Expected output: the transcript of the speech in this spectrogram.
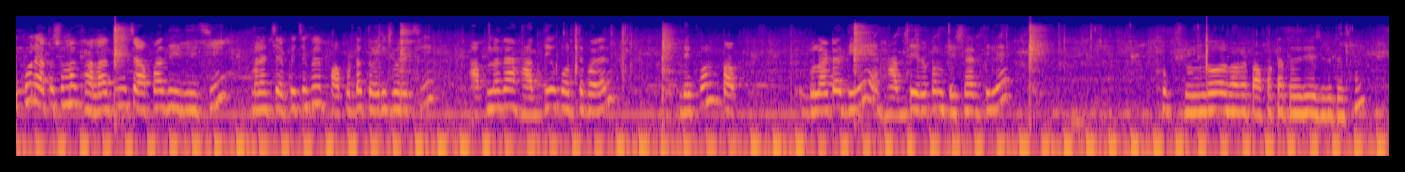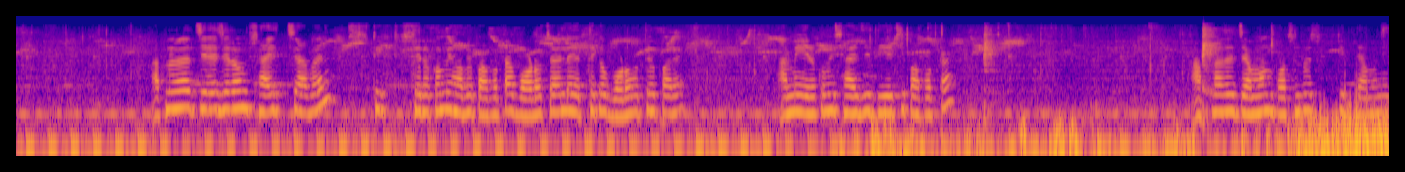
দেখুন, এত সময় থালা দিয়ে চাপা দিয়ে দিয়েছি। মানে চেপে চেপে পাঁপড়টা তৈরি করেছি। আপনারা হাত দিয়েও করতে পারেন। দেখুন, পাপ গোলাটা দিয়ে হাত দিয়ে এরকম প্রেশার দিলে খুব সুন্দরভাবে পাঁপড়টা তৈরি হয়ে যাবে, দেখুন। আপনারা যে যেরকম সাইজ চাবেন, ঠিক সেরকমই হবে পাঁপড়টা। বড় চাইলে এর থেকে বড় হতেও পারে। আমি এরকমই সাইজে দিয়েছি পাঁপড়টা। আপনাদের যেমন পছন্দ, ঠিক তেমনই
